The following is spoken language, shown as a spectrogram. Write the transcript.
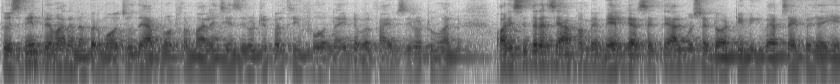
تو اسکرین پہ ہمارا نمبر موجود ہے، آپ نوٹ فرما لیجیے zero triple three four nine double five zero two one اور اسی طرح سے آپ ہمیں میل کر سکتے ہیں آلموشر ڈاٹ ٹی وی کی ویب سائٹ پہ جائیے۔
